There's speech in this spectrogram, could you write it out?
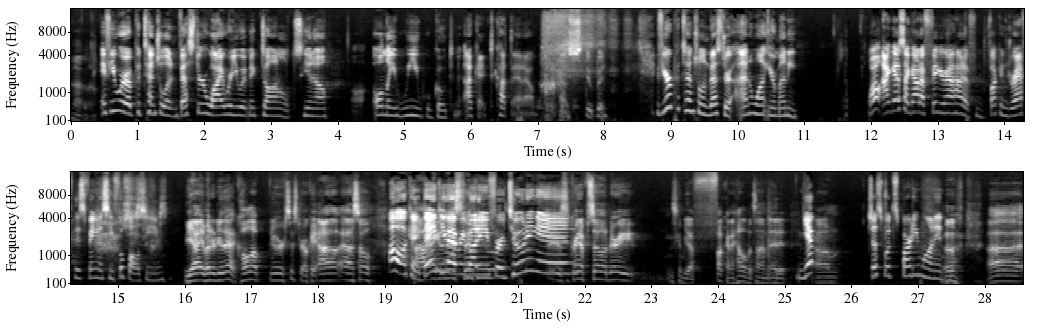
I don't know. If you were a potential investor, why were you at McDonald's, you know? Only we will go to Mc- Okay, to cut that out. That was stupid. If you're a potential investor, I don't want your money. Well, I guess I gotta figure out how to f- fucking draft this fantasy football team. Yeah, you better do that. Call up your sister. Okay, uh, uh, so Oh, okay. Uh, thank you, guess thank everybody, you. for tuning in. it's in. a great episode. Very, it's gonna be a fucking hell of a time to edit. Yep. Um. Just what Sparty wanted. Uh, uh,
